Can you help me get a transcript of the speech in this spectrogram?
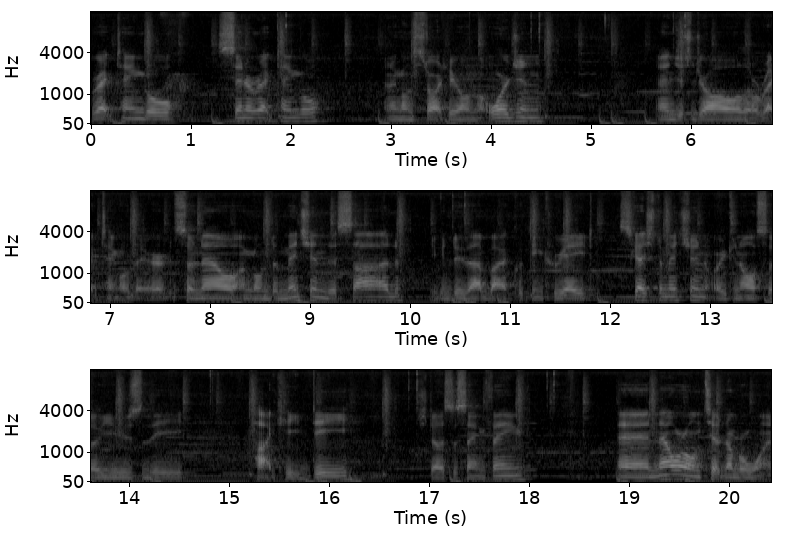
rectangle, center rectangle. And I'm gonna start here on the origin and just draw a little rectangle there. So now I'm going to dimension this side. You can do that by clicking create sketch dimension, or you can also use the hotkey D, which does the same thing. And now we're on tip number one,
